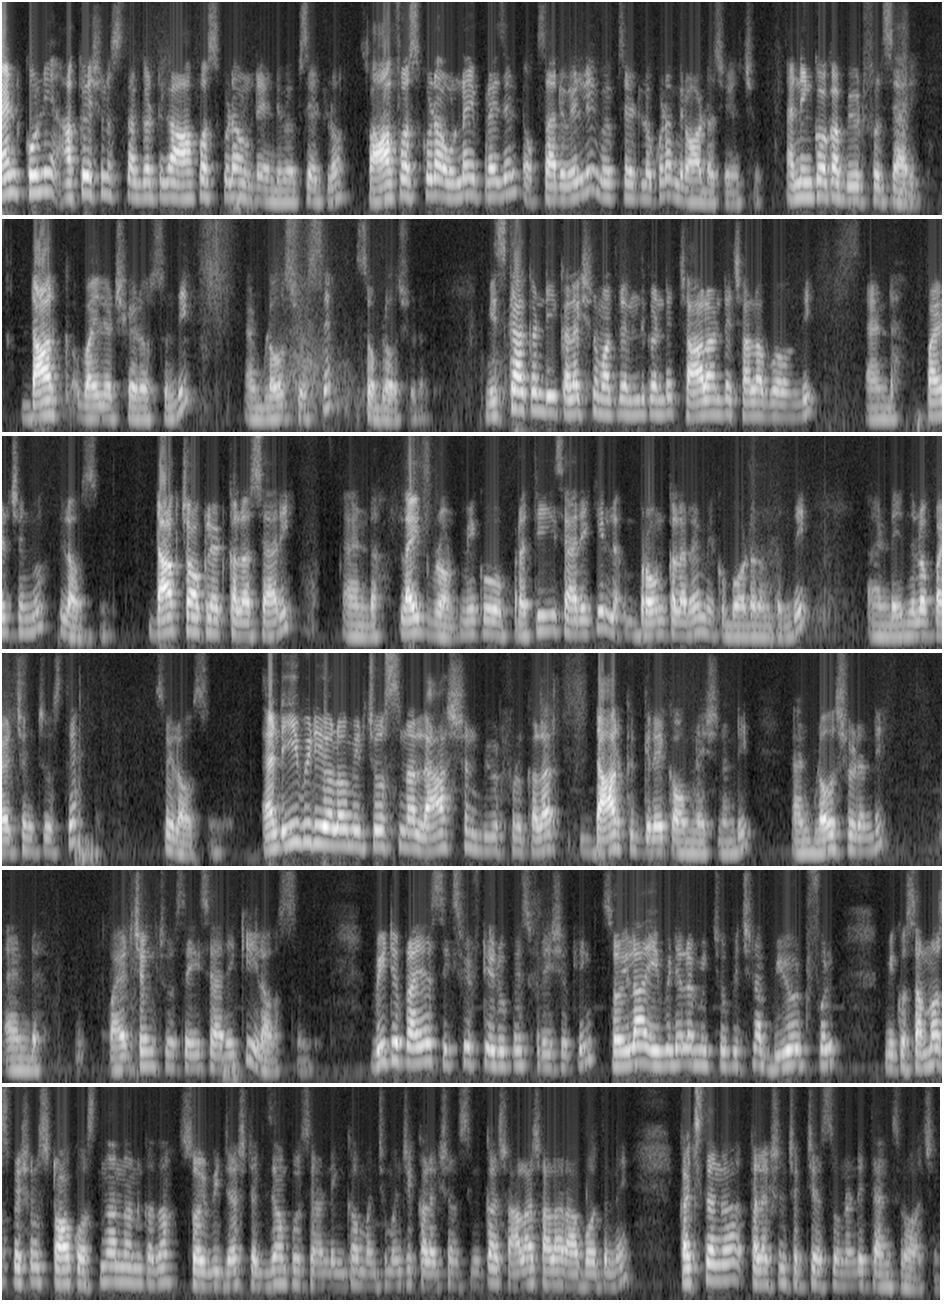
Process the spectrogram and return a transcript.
అండ్ కొన్ని అకేషన్స్ తగ్గట్టుగా ఆఫర్స్ కూడా ఉంటాయండి వెబ్సైట్లో సో ఆఫర్స్ కూడా ఉన్నాయి ప్రజెంట్ ఒకసారి వెళ్ళి వెబ్సైట్లో కూడా మీరు ఆర్డర్ చేయొచ్చు. అండ్ ఇంకొక beautiful sari dark violet shade వస్తుంది. అండ్ బ్లౌజ్ చూస్తే సో బ్లౌజ్ చూడండి. మిస్ కాకండి ఈ కలెక్షన్ మాత్రం ఎందుకంటే చాలా అంటే చాలా బాగుంది. అండ్ పైడ్ చెంగు ఇలా వస్తుంది. Dark chocolate colour sari and light brown. మీకు ప్రతి శారీకి బ్రౌన్ కలరే మీకు బార్డర్ ఉంటుంది. అండ్ ఇందులో పైర్ చెంగు చూస్తే సో ఇలా వస్తుంది. అండ్ ఈ వీడియోలో మీరు చూస్తున్న last and beautiful colour dark grey combination అండి. అండ్ బ్లౌజ్ చూడండి. అండ్ పైర్ చెంగ్ చూస్తే ఈ శారీకి ఇలా వస్తుంది. వీటి price six fifty rupees free shipping so ఇలా ఈ వీడియోలో మీకు చూపించిన బ్యూటిఫుల్ మీకు సమ్మర్ స్పెషల్ స్టాక్ వస్తుందన్నాను కదా. సో ఇవి జస్ట్ ఎగ్జాంపుల్స్ అండ్ ఇంకా మంచి మంచి కలెక్షన్స్ ఇంకా చాలా చాలా రాబోతున్నాయి. ఖచ్చితంగా కలెక్షన్ చెక్ చేస్తుండండి థ్యాంక్స్ ఫర్ వాచింగ్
